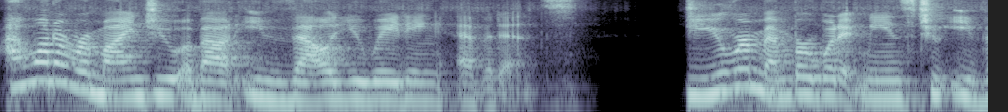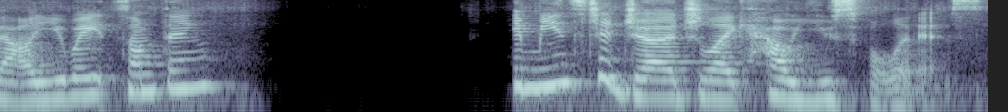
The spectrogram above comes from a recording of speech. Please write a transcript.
I want to remind you about evaluating evidence. Do you remember what it means to evaluate something? It means to judge like how useful it is.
